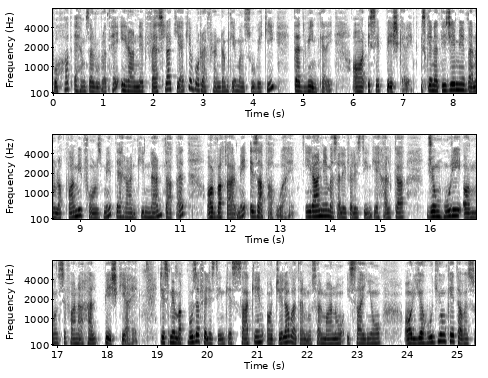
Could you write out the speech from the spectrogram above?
بہت اہم ضرورت ہے، ایران نے فیصلہ کیا کہ وہ ریفرنڈم کے منصوبے کی تدوین کرے اور اسے پیش کرے۔ اس کے نتیجے میں بین الاقوامی فورز میں تہران کی نرم طاقت اور وقار میں اضافہ ہوا ہے۔ ایران نے مسئلہ فلسطین کے حل کا جمہوری اور منصفانہ حل پیش کیا ہے، جس میں مقبوضہ فلسطین کے ساکن اور جلا وطن مسلمانوں، عیسائیوں اور یہودیوں کے توسط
